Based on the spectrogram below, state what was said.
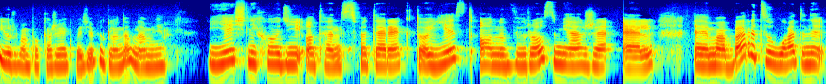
i już Wam pokażę, jak będzie wyglądał na mnie. Jeśli chodzi o ten sweterek, to jest on w rozmiarze L. E, ma bardzo ładny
